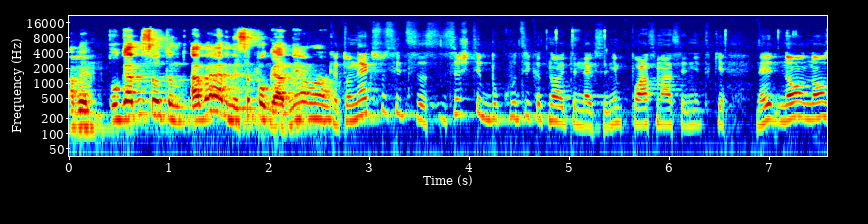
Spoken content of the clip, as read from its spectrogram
Абе, по-гадни са от... Абе, аре, не са по-гадни, ама... Като Nexus са същите букуци като новите Nexus, едни пластмаси, едни такива. Нали, но, но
